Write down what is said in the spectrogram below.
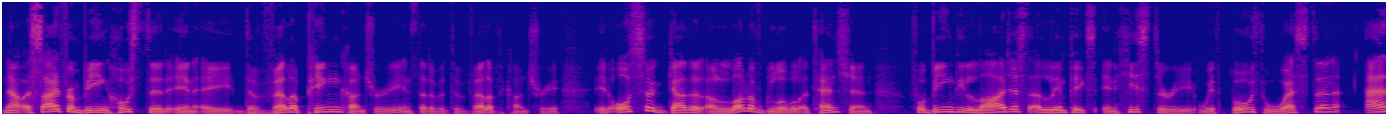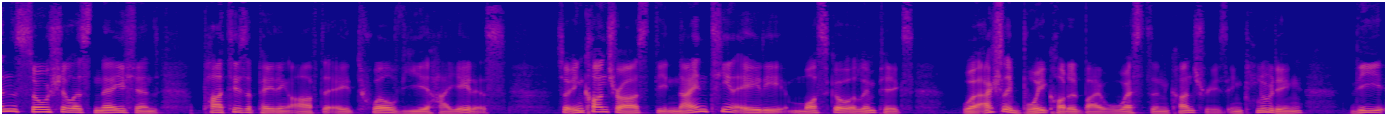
Now, aside from being hosted in a developing country instead of a developed country, it also gathered a lot of global attention for being the largest Olympics in history with both Western and socialist nations participating after a 12 year hiatus. So, in contrast, the 1980 Moscow Olympics were actually boycotted by Western countries, including the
